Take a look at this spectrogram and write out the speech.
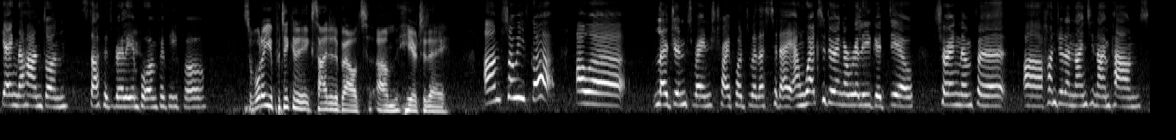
getting the hands-on stuff is really important for people. So, what are you particularly excited about um, here today? Um, so we've got our Legends range tripods with us today, and Wex are doing a really good deal, showing them for uh, 199 pounds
